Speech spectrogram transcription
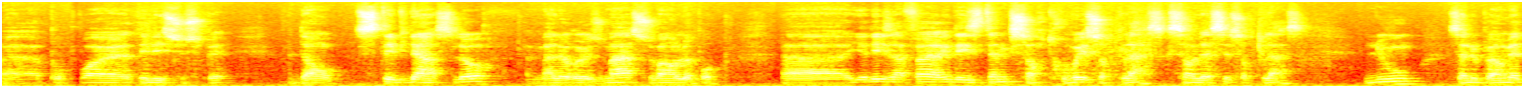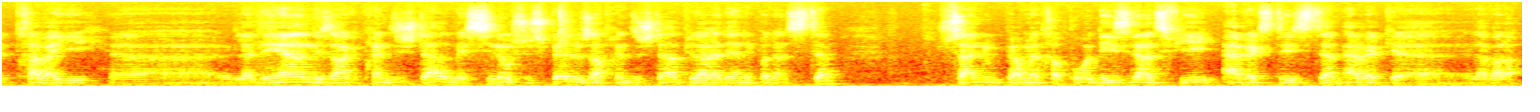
euh, pour pouvoir arrêter les suspects. Donc, cette évidence-là, malheureusement, souvent on l'a pas. Euh, il y a des affaires, des items qui sont retrouvés sur place, qui sont laissés sur place. Nous, ça nous permet de travailler euh, l'ADN, les empreintes digitales, mais si nos suspects, les empreintes digitales, puis leur ADN n'est pas dans le système, ça ne nous permettra pas de les identifier avec, ces items, avec la valeur.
